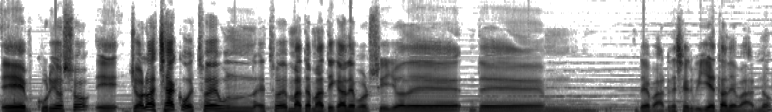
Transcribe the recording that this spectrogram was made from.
Es curioso. Eh, yo lo achaco, esto es un, esto es matemática de bolsillo de, de, bar, de servilleta de bar, ¿no?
